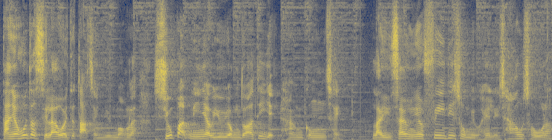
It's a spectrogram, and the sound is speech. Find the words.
但有好多時咧，為咗達成願望咧，少不免又要用到一啲逆向工程，例如使用呢個 3D 掃描器嚟抄數啦。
